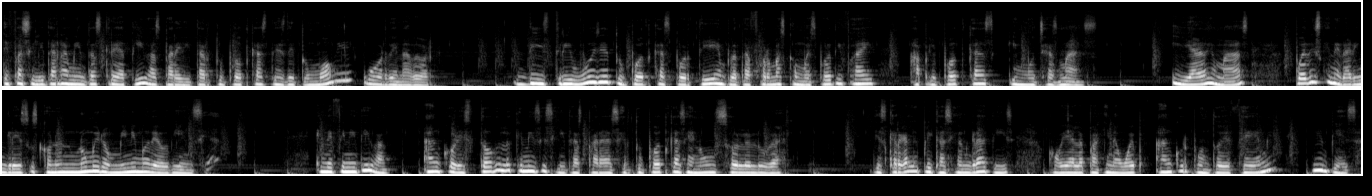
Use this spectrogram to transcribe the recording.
Te facilita herramientas creativas para editar tu podcast desde tu móvil u ordenador. Distribuye tu podcast por ti en plataformas como Spotify, Apple Podcasts y muchas más. Y además, puedes generar ingresos con un número mínimo de audiencia. En definitiva, Anchor es todo lo que necesitas para hacer tu podcast en un solo lugar. Descarga la aplicación gratis o ve a la página web anchor.fm y empieza.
